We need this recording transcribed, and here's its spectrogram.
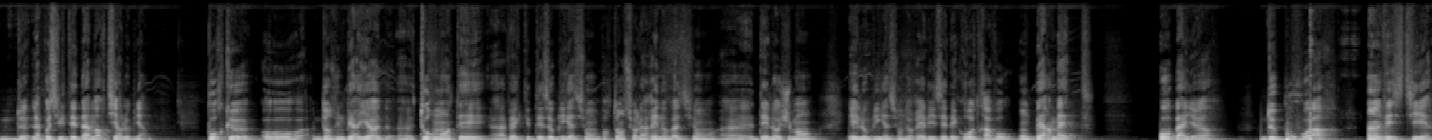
la possibilité d'amortir le bien pour que, dans une période euh, tourmentée avec des obligations portant sur la rénovation euh, des logements et l'obligation de réaliser des gros travaux, on permette aux bailleurs de pouvoir investir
